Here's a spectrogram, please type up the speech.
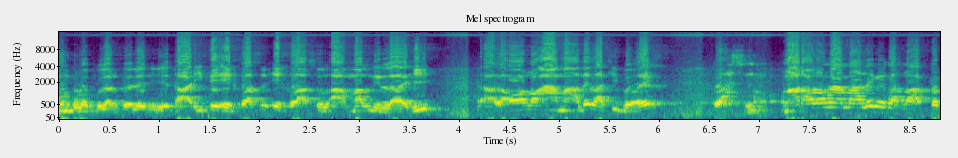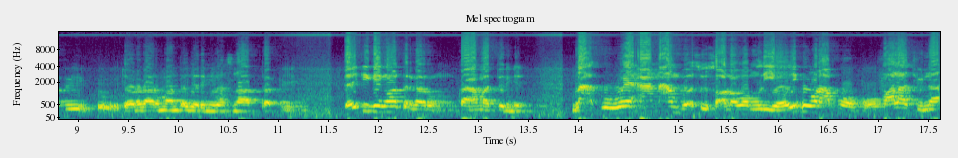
Mun kula bulan balen iki tarife ikhlas ikhlasul amal lillahi kalau ono amale lagi mbok ikhlasno. Nek ora ono ngamale ikhlasno abab iku. Cara Karmanto jadi ikhlasno abab iku. Lah iki ki ngoten karo Kang Ahmad iki. Nak kue anak mbok susokno wong liya iku ora apa-apa. Fala junah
